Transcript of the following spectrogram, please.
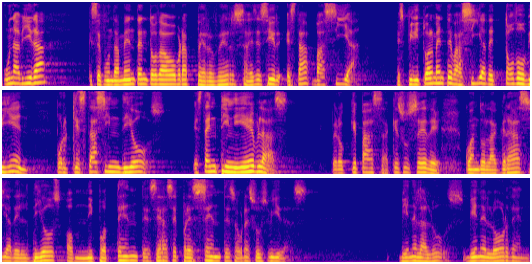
una vida que se fundamenta en toda obra perversa, es decir, está vacía, espiritualmente vacía de todo bien, porque está sin Dios, está en tinieblas. Pero ¿qué pasa? ¿Qué sucede cuando la gracia del Dios omnipotente se hace presente sobre sus vidas? Viene la luz, viene el orden,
